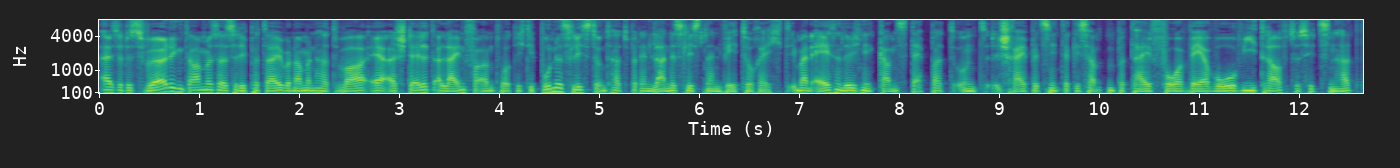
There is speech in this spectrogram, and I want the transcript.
Also das Wording damals, als er die Partei übernommen hat, war, er erstellt allein verantwortlich die Bundesliste und hat bei den Landeslisten ein Vetorecht. Ich meine, er ist natürlich nicht ganz deppert und schreibt jetzt nicht der gesamten Partei vor, wer wo wie drauf zu sitzen hat,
